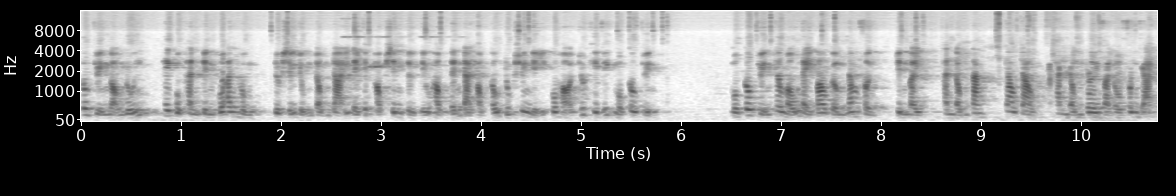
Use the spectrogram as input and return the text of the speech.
Câu chuyện ngọn núi hay cuộc hành trình của anh hùng được sử dụng rộng rãi để giúp học sinh từ tiểu học đến đại học cấu trúc suy nghĩ của họ trước khi viết một câu chuyện. Một câu chuyện theo mẫu này bao gồm 5 phần: trình bày, hành động tăng, cao trào, hành động rơi và độ phân giải.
